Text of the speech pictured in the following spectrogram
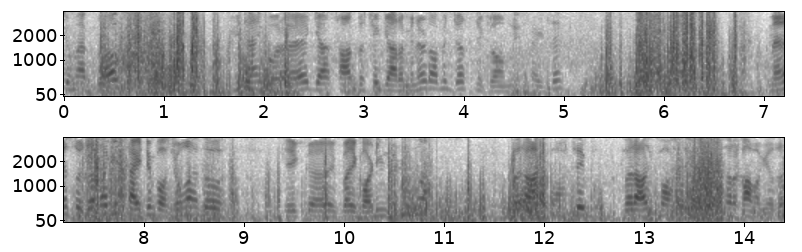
to my blog अभी टाइम हो रहा है क्या सात बज ग्यारह मिनट, और मैं जस्ट निकला हूँ अपनी साइड से। मैंने सोचा था कि साइड में पहुँचूँगा तो एक एक बार रिकॉर्डिंग कर लूँगा। पर आज पहुँचे, पर आज पहुँचते बहुत सारा काम आ गया था।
